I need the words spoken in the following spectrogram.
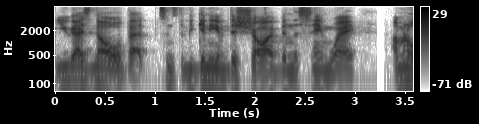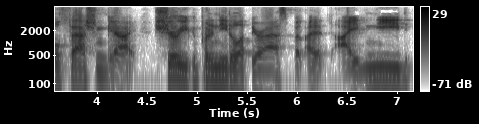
you guys know that since the beginning of this show, I've been the same way. I'm an old fashioned guy. Sure, you can put a needle up your ass, but I I need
